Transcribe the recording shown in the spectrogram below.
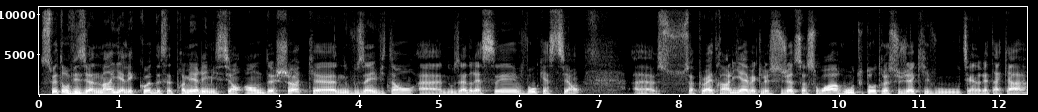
Suite au visionnement et à l'écoute de cette première émission Honte de choc, euh, nous vous invitons à nous adresser vos questions. Euh, ça peut être en lien avec le sujet de ce soir ou tout autre sujet qui vous tiendrait à cœur.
